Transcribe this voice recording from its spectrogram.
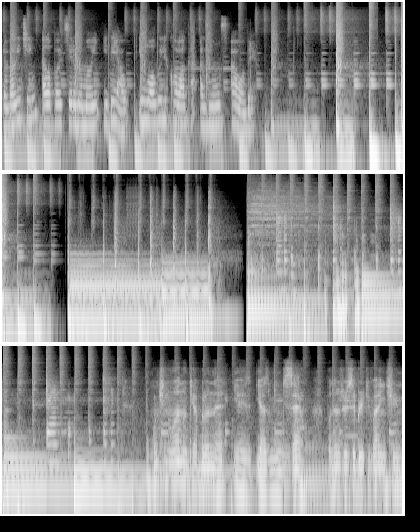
Para Valentim, ela pode ser uma mãe ideal e logo ele coloca as mãos à obra. Continuando o que a Bruna e a Yasmin disseram, podemos perceber que Valentim,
